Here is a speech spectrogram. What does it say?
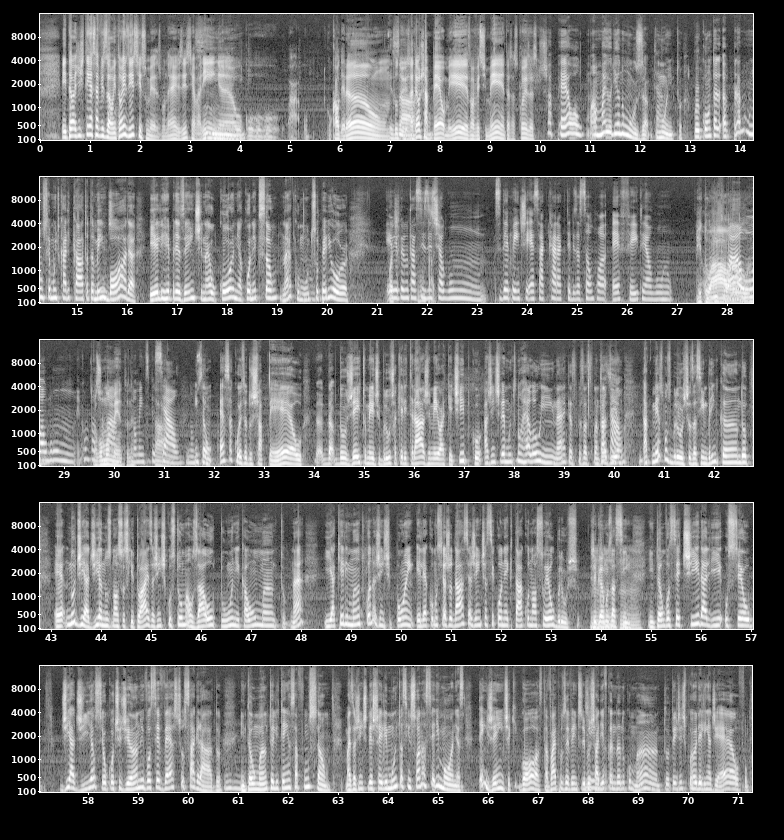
Então a gente tem essa visão. Então existe isso mesmo, né? Existe a varinha, o, o, o, a, o o caldeirão, Exato. tudo isso. Até o chapéu mesmo, a vestimenta, essas coisas. Chapéu, a maioria não usa tá. muito. Por conta. Ah, para não, não, ser muito caricata também, Entendi. embora ele represente né, o cone, a conexão né, com o mundo Entendi. superior. Eu Pode ia perguntar se existe algum. Se de repente essa caracterização é feita em algum Ritual. ritual ou algum. Como posso algum chamar? momento, né? Momento especial. Ah. Então, sei. essa coisa do chapéu, do jeito meio de bruxa, aquele traje meio arquetípico, a gente vê muito no Halloween, né? Que as pessoas se fantasiam. Total. Mesmo os bruxos, assim, brincando. É, no dia a dia, nos nossos rituais, a gente costuma usar ou túnica ou um manto, né? E aquele manto, quando a gente põe, ele é como se ajudasse a gente a se conectar com o nosso eu bruxo, digamos uhum, assim. Uhum. Então você tira ali o seu dia a dia, o seu cotidiano e você veste o sagrado. Uhum. Então o manto ele tem essa função, mas a gente deixa ele muito assim só nas cerimônias. Tem gente que gosta, vai para os eventos de bruxaria fica andando com manto, tem gente que põe orelhinha de elfo.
